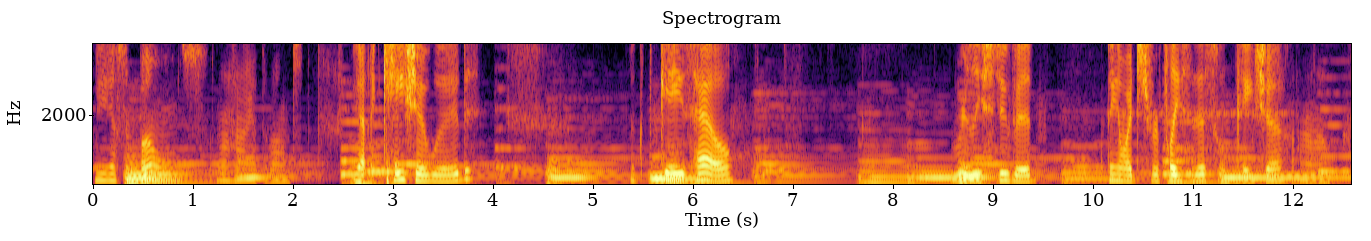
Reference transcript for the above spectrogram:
We got some bones. I don't know how I got the bones. We got acacia wood. Looks gay as hell. Really stupid. I think I might just replace this with acacia. I don't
